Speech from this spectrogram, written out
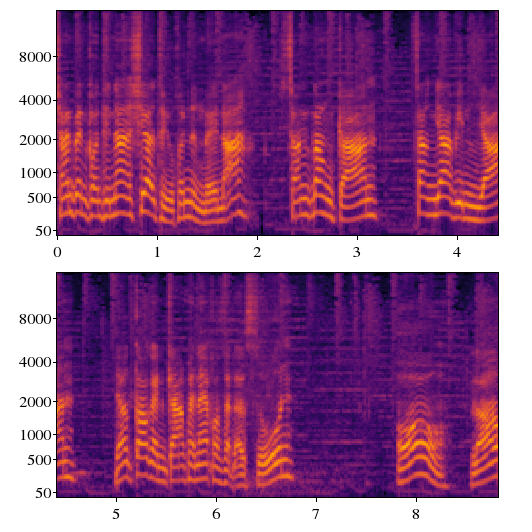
ฉันเป็นคนที่น่าเชื่อถือคนหนึ่งเลยนะ ฉันต้องการสร้างย่าวิญญาณ แล้วก็กันกลางภายในของสัตว์อสูร โอ้ แล้ว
